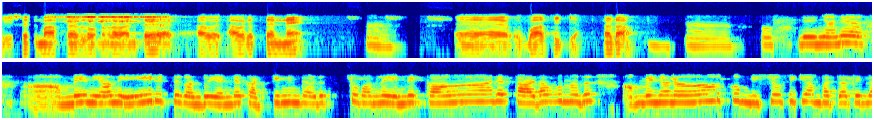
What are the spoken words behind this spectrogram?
ഈശ്വരൻ മാത്രമേ ഉള്ളൂ എന്നുള്ള പറഞ്ഞിട്ട് അവരെ തന്നെ ഉപാസിക്കുക കേട്ടോ? ഞാൻ അമ്മയെ ഞാൻ നേരിട്ട് കണ്ടു. എന്റെ കട്ടിലിന്റെ അടുത്ത് വന്ന് എന്നെ കാലെ തടവുന്നത് അമ്മയെ ഞാൻ ആർക്കും വിശ്വസിക്കാൻ പറ്റത്തില്ല.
